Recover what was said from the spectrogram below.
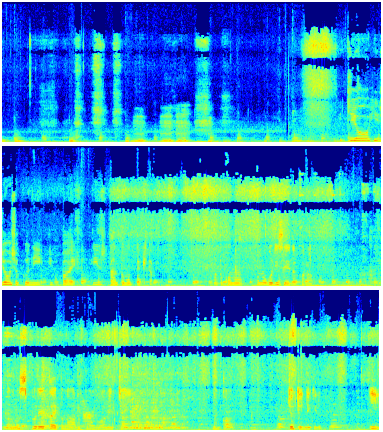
うんうん一応非常食にいっぱいインスタント持ってきたあとこのこのご時世だからそのスプレータイプのアルコールはめっちゃいいなんか除菌できるいい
